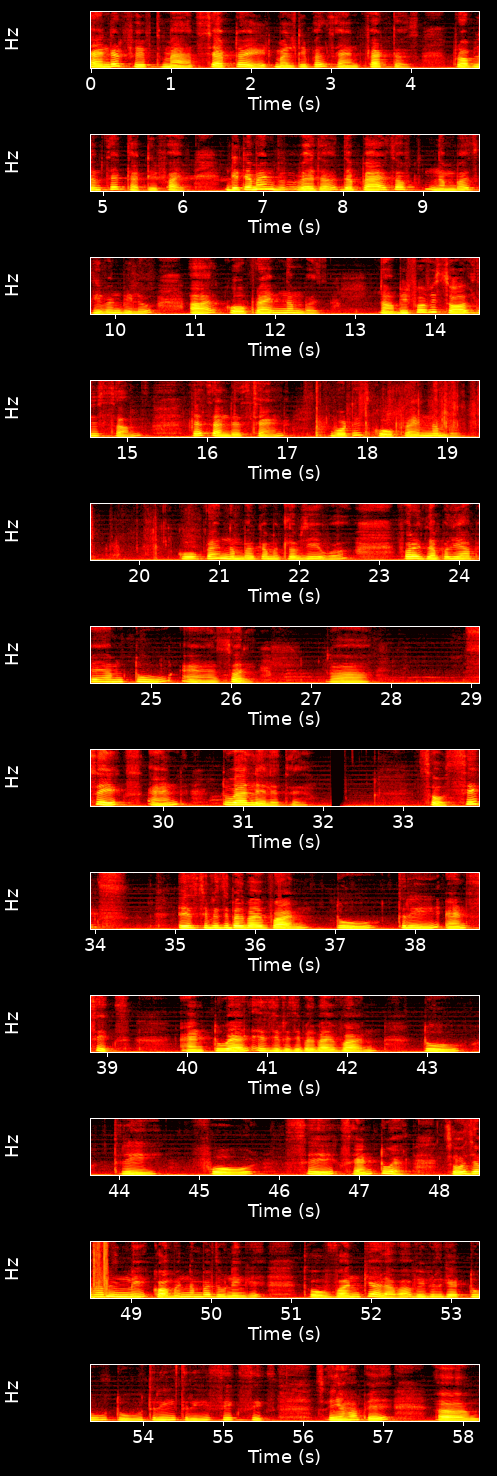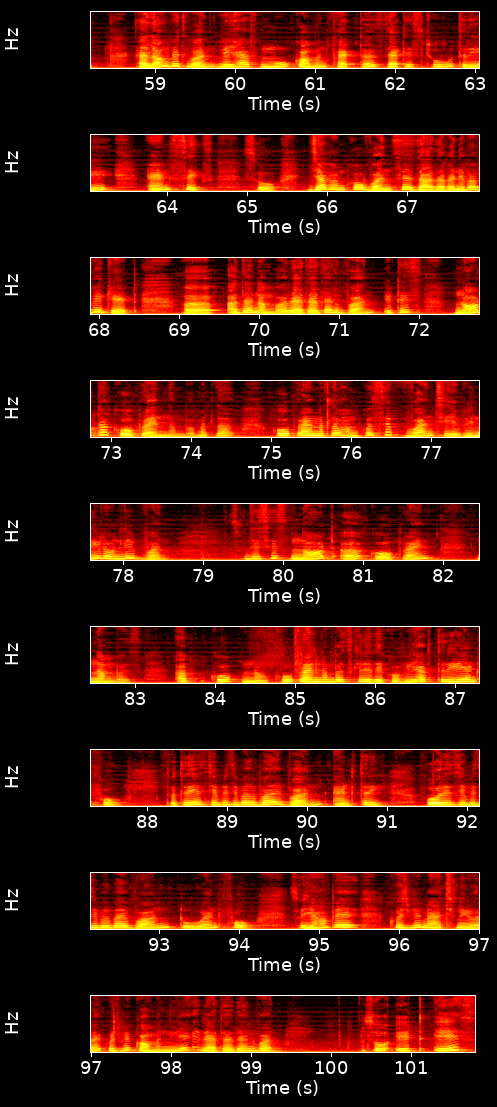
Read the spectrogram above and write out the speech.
Standard fifth math chapter eight multiples and factors problem set thirty five determine whether the pair of numbers given below are co prime numbers now before we solve this sums let's understand what is co prime number co prime number का मतलब ये हुआ for example यहाँ पे हम two sorry six and twelve ले लेते हैं। So six is divisible by one two three and six and twelve is divisible by one two three four six and twelve so जब हम इनमें कॉमन नंबर ढूंढेंगे तो वन के अलावा we will get two two three three six six so यहाँ पे Along with 1, we have more common factors that is 2, 3 and 6. So, जब हमको 1 से ज़्यादा whenever we get other number rather than 1, it is not a co prime number मतलब को prime मतलब हमको सिर्फ़ 1 चाहिए. We need only 1. So this is not a co prime numbers अब को को प्राइम नंबर्स के लिए देखो. We have three and four तो three is divisible by one and three four is divisible by one two and four so यहाँ पे कुछ भी मैच नहीं हो रहा है, कुछ भी कॉमन नहीं है rather than one so it is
